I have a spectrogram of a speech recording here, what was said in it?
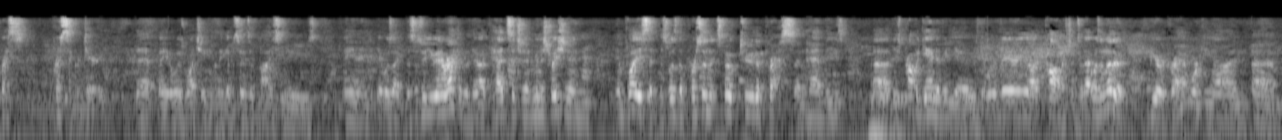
press press secretary that know, was watching, I think, episodes of Vice News, and it was like this is who you interacted with. They like had such an administration in in place that this was the person that spoke to the press and had these uh, these propaganda videos that were very like polished, and so that was another bureaucrat working on um,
